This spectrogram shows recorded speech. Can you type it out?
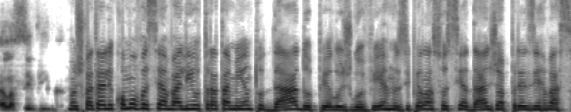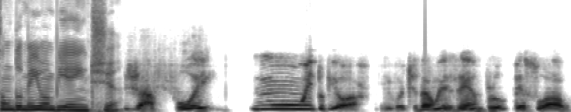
ela se vinga. Moscatelli, como você avalia o tratamento dado pelos governos e pela sociedade à preservação do meio ambiente? Já foi muito pior. E vou te dar um exemplo pessoal.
